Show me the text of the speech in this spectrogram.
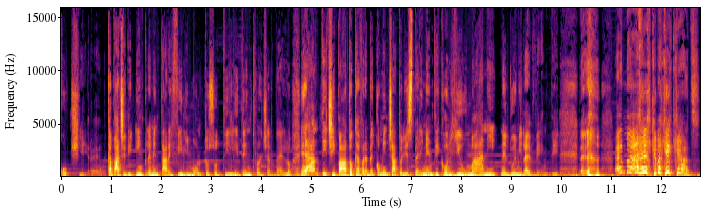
cucire, capace di implementare fili molto sottili dentro il cervello e ha anticipato che avrebbe cominciato gli esperimenti con gli umani nel 2020. Eh, eh, ma, ma che cazzo?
